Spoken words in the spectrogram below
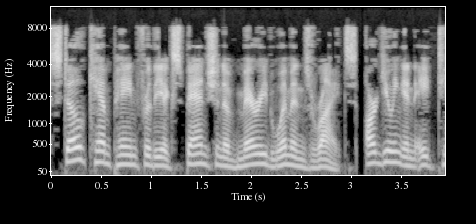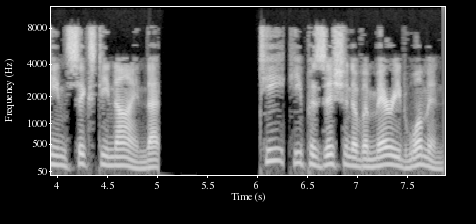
Stowe campaigned for the expansion of married women's rights, arguing in 1869 that t he position of a married woman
